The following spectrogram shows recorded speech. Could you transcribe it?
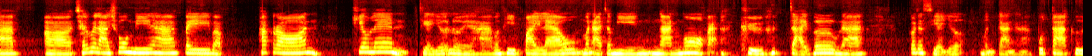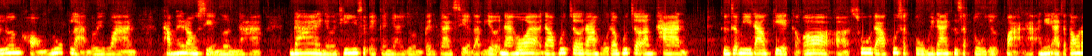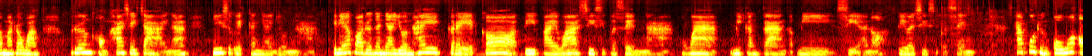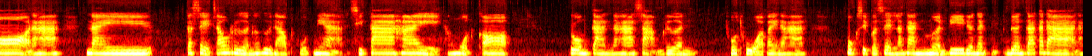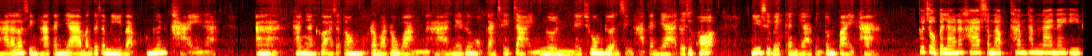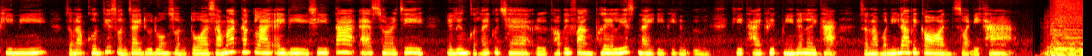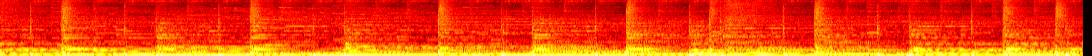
ใช้เวลาช่วงนี้นะคะ ไปแบบพักร้อน เที่ยวเล่นเสียเยอะเลยนะคะ บางทีไปแล้วมันอาจจะมีงานงอกอะ่ะ คือจ่ายเพิ่มนะคะ ก็จะเสียเยอะเหมือนกันนะะปุตตาคือเรื่องของลูกหลานบริวารทำให้เราเสียเงินนะคะ ได้ในวันที่ 21 กันยายนเป็นการเสียแบบเยอะนะ เพราะว่าดาวพุธเจอราหูดาวพุธเจออังคาร ถึงจะมีดาวเกตแต่ก็สู้ดาวคู่ศัตรูไม่ได้คือศัตรูเยอะกว่านะคะอันนี้อาจจะต้องระมัดระวังเรื่องของค่าใช้จ่ายนะ 21 กันยายนนะคะทีนี้พอเดือนกันยายนให้เกรดก็ตีไปว่า 40%นะคะ เพราะว่ามีกลางๆกับมีเสียเนาะตีไป 40%ถ้าพูดถึง overall นะคะ ในเกษตรเจ้าเรือนก็คือดาวพุธเนี่ย ชิต้าให้ทั้งหมดก็รวมกันนะคะ 3 เดือนถัวๆไปนะคะ 60%แล้วกันเหมือนดีเดือนกันเดือนกรกฎานะคะ แล้วก็สิงหากันยามันก็จะมีแบบเงื่อนไขนะอ่าถ้างั้นก็อาจจะต้องระมัดระวังนะคะ ในเรื่องของการใช้จ่ายเงินในช่วงเดือนสิงหากันยา โดยเฉพาะ 21 กันยาเป็นต้นไปค่ะ ก็จบไปแล้วนะคะสำหรับคำทำนายใน EP นี้สำหรับคนที่สนใจดูดวงส่วนตัวสามารถทักไลน์ ID c h e e t a Astrology อย่าลืมกดไลค์กดแชร์ หรือเข้าไปฟังเพลย์ลิสต์ใน EP อื่น ๆ ที่ท้ายคลิปนี้ได้เลยค่ะสำหรับวันนี้ลาไปก่อน สวัสดีค่ะ Bye.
